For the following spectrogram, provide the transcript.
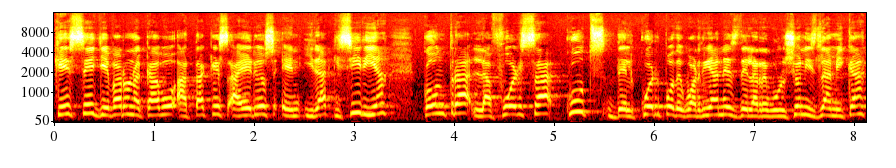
que se llevaron a cabo ataques aéreos en Irak y Siria contra la fuerza Quds del Cuerpo de Guardianes de la Revolución Islámica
